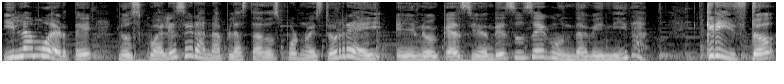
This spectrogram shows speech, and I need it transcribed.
y la muerte, los cuales serán aplastados por nuestro Rey en ocasión de su segunda venida. Cristo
